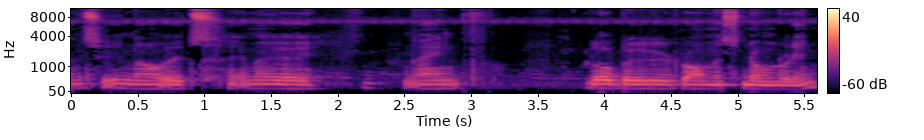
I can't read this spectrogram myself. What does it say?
can see now it's MIUI 9 global ROM is downloading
